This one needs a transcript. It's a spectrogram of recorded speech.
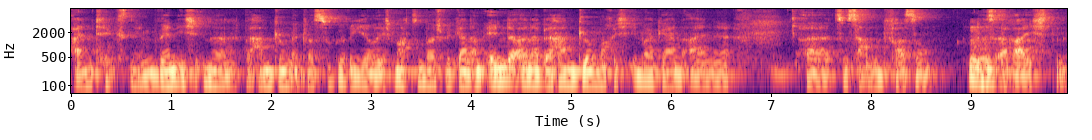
einen Text nehmen. Wenn ich in einer Behandlung etwas suggeriere, ich mache zum Beispiel gern am Ende einer Behandlung, mache ich immer gern eine äh, Zusammenfassung mhm. des Erreichten.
